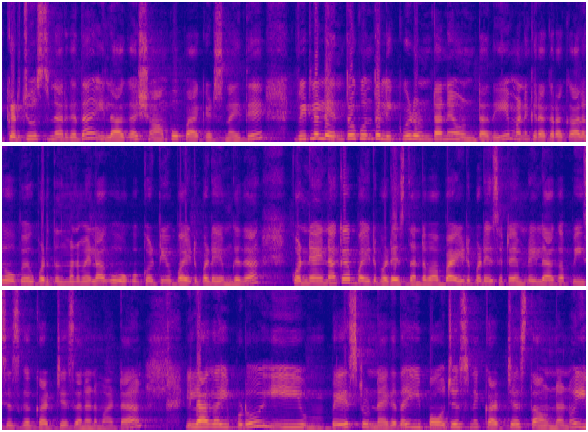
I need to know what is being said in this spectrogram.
ఇక్కడ చూస్తున్నారు కదా ఇలాగ షాంపూ ప్యాకెట్స్ని అయితే వీటిలో ఎంతో కొంత లిక్విడ్ ఉంటానే ఉంటుంది. మనకి రకరకాలుగా ఉపయోగపడుతుంది. మనం ఎలాగో ఒక్కొక్కటి బయటపడేయం కదా. కొన్ని అయినాక బయటపడేస్తుంటాం. ఆ బయటపడేసే టైంలో ఇలాగ పీసెస్గా కట్ చేశానమాట ఇలాగ ఇప్పుడు ఈ పేస్ట్ ఉన్నాయి కదా ఈ పౌచెస్ని కట్ చేస్తూ ఉన్నాను. ఈ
